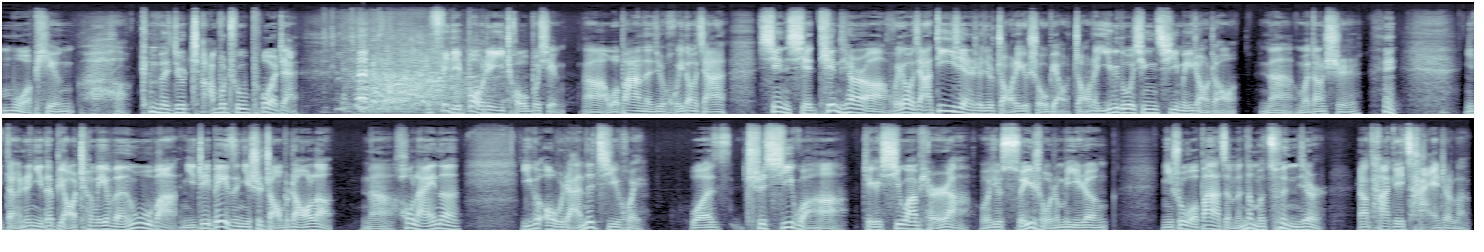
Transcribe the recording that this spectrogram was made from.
抹平，哈，根本就查不出破绽，非得报这一仇不行啊！我爸呢就回到家，先先天天啊，回到家第一件事就找这个手表，找了一个多星期没找着。那我当时，哼，你等着你的表成为文物吧，你这辈子你是找不着了。那后来呢，一个偶然的机会，我吃西瓜啊，这个西瓜皮儿啊，我就随手这么一扔，你说我爸怎么那么寸劲儿？让他给踩着了，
